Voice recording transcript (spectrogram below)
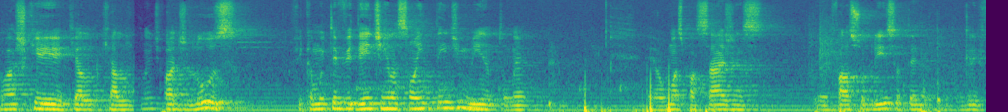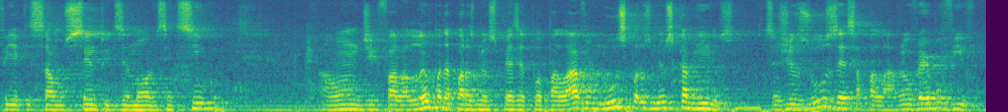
Eu acho que, que, a, que a, quando a gente fala de luz, fica muito evidente em relação ao entendimento, né? É, algumas passagens falam sobre isso, até grifei aqui Salmos 119, 105, onde fala: Lâmpada para os meus pés é a tua palavra, luz para os meus caminhos. Ou seja, Jesus é essa palavra, é o Verbo vivo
